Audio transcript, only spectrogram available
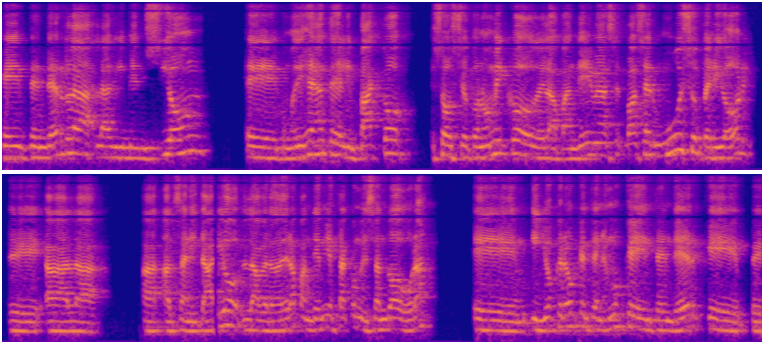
entender la, dimensión, eh, como dije antes, el impacto socioeconómico de la pandemia va a ser muy superior eh, a la, al sanitario. La verdadera pandemia está comenzando ahora eh, y yo creo que tenemos que entender que eh,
